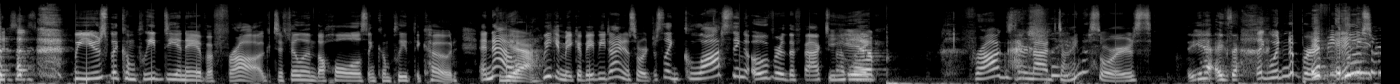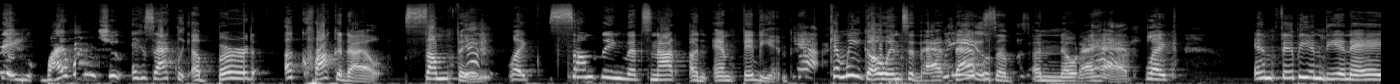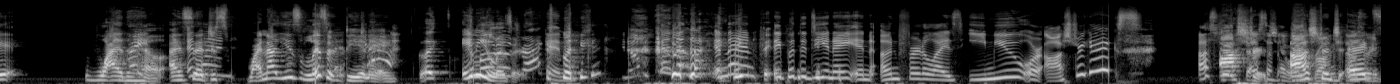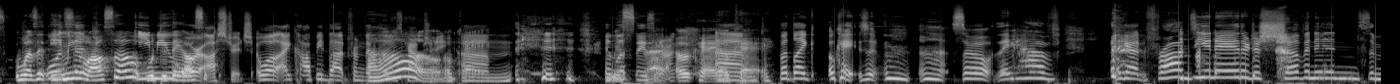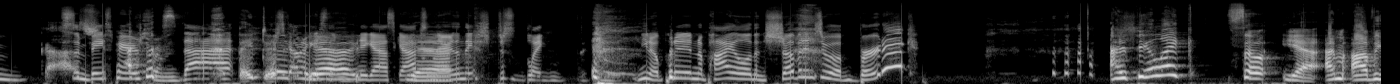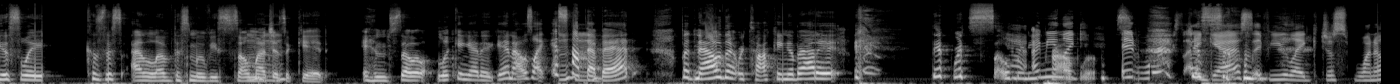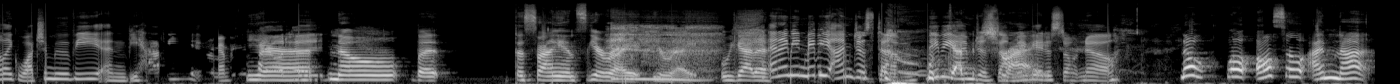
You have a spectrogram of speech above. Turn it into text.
says we use the complete DNA of a frog to fill in the holes and complete the code. And now yeah. we can make a baby dinosaur, just like glossing over the fact that yep. like frogs Actually, are not dinosaurs. Yeah, exactly. Like, wouldn't a bird if be anything? Why wouldn't you exactly a bird, a crocodile, something yeah. like something that's not an amphibian. Yeah. Can we go into that? Please. That was a, a note I yeah. had. Like amphibian DNA. Why the right. hell? I said then, just why not use lizard DNA? Yeah. Like any lizard. Dragon. Like, you know? And then, and then they put the DNA in unfertilized emu or ostrich eggs. Ostrich. Ostrich, ostrich eggs. Was it well, emu also? Emu or, also... ostrich. Well, I copied that from the closed oh, captioning. Okay. Um, unless they said wrong. Okay, um, okay. But like, okay, so uh, so they have they got frog DNA. They're just shoving in some Gosh. some base pairs from that. they did. There's gotta be yeah. some big ass gaps yeah. in there, and then they just like you know put it in a pile and then shove it into a bird egg. I feel like so yeah, I'm obviously because this I love this movie so mm-hmm. much as a kid. And so looking at it again, I was like, it's mm-hmm. not that mm-hmm. bad. But now that we're talking about it, there were so yeah, many. I mean, problems. like it works, I guess, so if you like just want to like watch a movie and be happy and remember your yeah, childhood. No, but the science, you're right. You're right. We gotta. And I mean, maybe I'm just dumb. Maybe I'm just try. dumb. Maybe I just don't know. No. Well, also, I'm not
